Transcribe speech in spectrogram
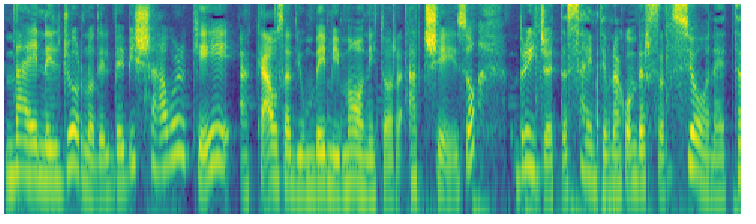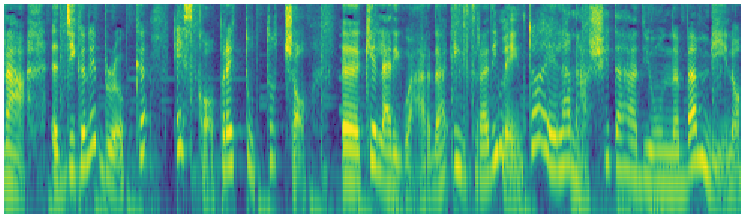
ma è nel giorno del baby shower che, a causa di un baby monitor acceso, Bridget sente una conversazione tra eh, Deacon e Brooke e scopre tutto ciò eh, che la riguarda, il tradimento e la nascita di un bambino,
